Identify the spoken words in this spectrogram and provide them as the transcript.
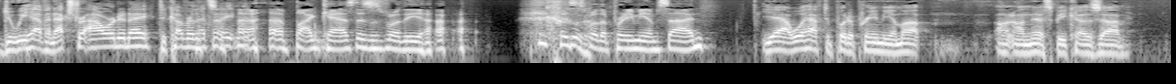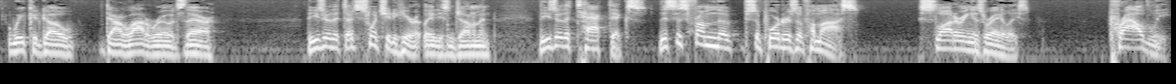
Do we have an extra hour today to cover that statement? Podcast. This is for the uh, this is for the premium side. Yeah, we'll have to put a premium up on, on this because um, we could go down a lot of roads there. These are the. I just want you to hear it, ladies and gentlemen. These are the tactics. This is from the supporters of Hamas, slaughtering Israelis, proudly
